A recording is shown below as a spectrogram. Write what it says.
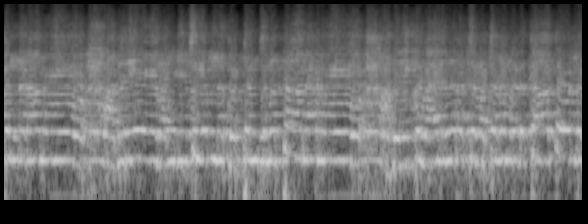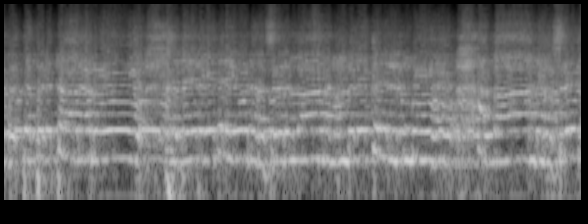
വിളിക്കുന്നതാണോ അതിനെ വഞ്ചിച്ചു എന്ന് കുറ്റം ചുമത്താനാണോ? അതിലേക്ക് വയറു നിറച്ച് ഭക്ഷണം കൊടുക്കാത്തോണ്ട് കുറ്റപ്പെടുത്താനാണോ? ഹൃദയവേദനയോട് റസൂലുള്ളാന്റെ മുമ്പിലേക്ക് ചെല്ലുമ്പോ അള്ളാന്റെ റസൂൽ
